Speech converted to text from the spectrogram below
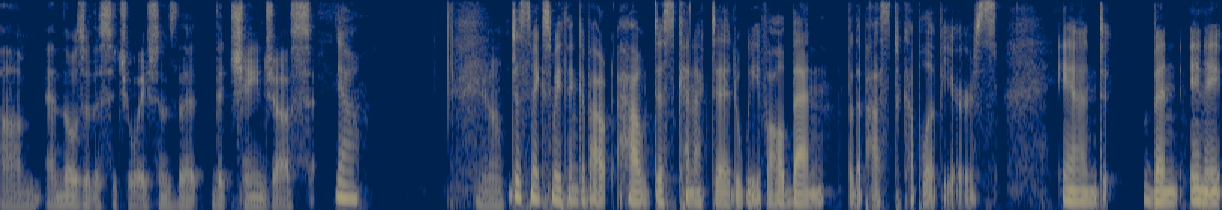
um, and those are the situations that that change us. Yeah. Yeah. It just makes me think about how disconnected we've all been for the past couple of years. And been in a,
